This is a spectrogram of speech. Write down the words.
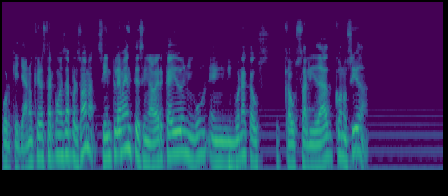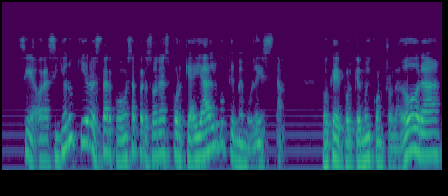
porque ya no quiero estar con esa persona, simplemente sin haber caído en, ningún, en ninguna causalidad conocida. Sí, ahora, si yo no quiero estar con esa persona es porque hay algo que me molesta, ¿ok? Porque es muy controladora,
